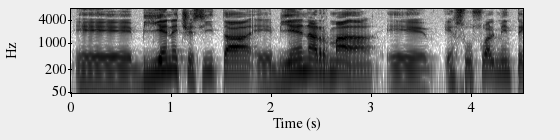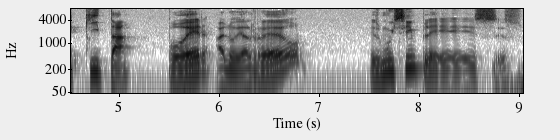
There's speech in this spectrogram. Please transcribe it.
eh, bien hechecita, bien armada, eso usualmente quita poder a lo de alrededor. Es muy simple. Es,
